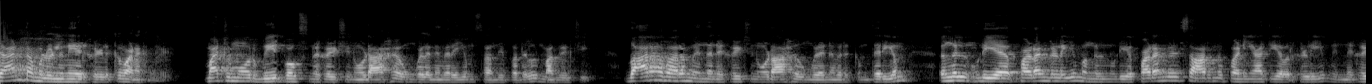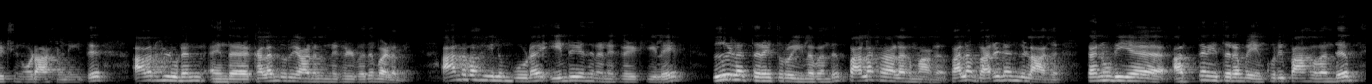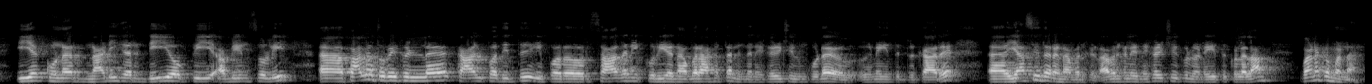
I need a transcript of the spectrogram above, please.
தான் தமிழ் நேயர்களுக்கு வணக்கங்கள். மற்றும் ஒரு பீட் பாக்ஸ் நிகழ்ச்சியினூடாக உங்கள் அனைவரையும் சந்திப்பதில் மகிழ்ச்சி. வார வாரம் இந்த நிகழ்ச்சியினூடாக உங்கள் அனைவருக்கும் தெரியும். எங்களுடைய படங்களையும் எங்களுடைய படங்கள் சார்ந்து பணியாற்றியவர்களையும் இந்நிகழ்ச்சியினூடாக இணைத்து அவர்களுடன் இந்த கலந்துரையாடல் நிகழ்வது வழமை. அந்த வகையிலும் கூட இன்றைய தின நிகழ்ச்சியிலே ஈழத் திரைத்துறையில வந்து பல காலமாக பல வருடங்களாக தன்னுடைய அத்தனை திறமையும் குறிப்பாக வந்து இயக்குனர் நடிகர் டிஓபி அப்படின்னு சொல்லி பல துறைகளில் கால் பதித்து இப்போ ஒரு சாதனைக்குரிய நபராகத்தான் இந்த நிகழ்ச்சியிலும் கூட இணைந்துட்டு இருக்காரு யசிதரன் அவர்கள். அவர்களை நிகழ்ச்சிக்குள் இணைத்துக் கொள்ளலாம். வணக்கம் அண்ணா.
